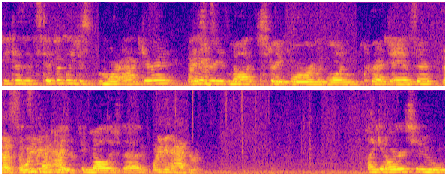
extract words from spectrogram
Because it's typically just more accurate. What do you mean History is not straightforward with one correct answer. Yes, so what do you mean And have to accurate? Acknowledge that. What do you mean accurate? Like in order to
